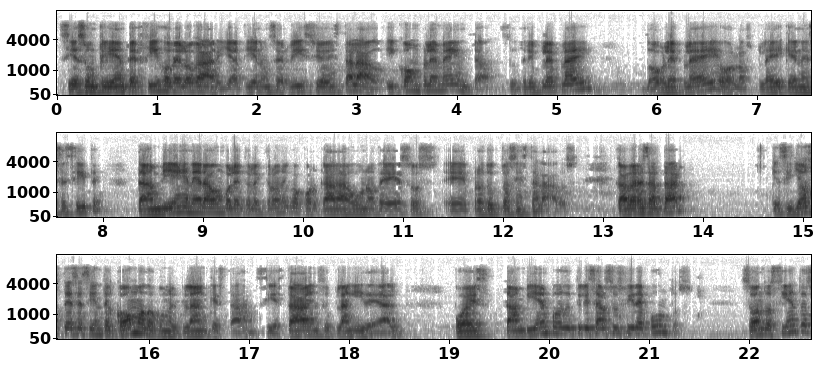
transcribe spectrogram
Si es un cliente fijo del hogar y ya tiene un servicio instalado y complementa su triple play, doble play o los play que necesite, también genera un boleto electrónico por cada uno de esos eh, productos instalados. Cabe resaltar que si ya usted se siente cómodo con el plan que está, si está en su plan ideal, pues también puede utilizar sus puntos. Son 200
